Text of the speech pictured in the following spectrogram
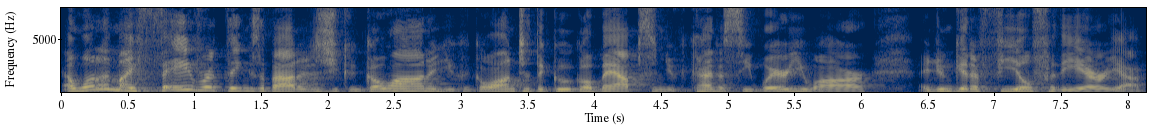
And one of my favorite things about it is you can go on and you can go on to the Google Maps and you can kind of see where you are and you can get a feel for the area.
